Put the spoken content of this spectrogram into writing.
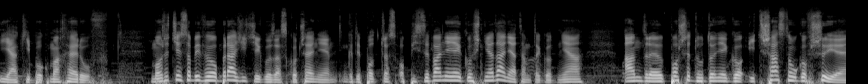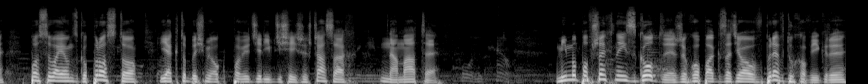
jak i bookmacherów. Możecie sobie wyobrazić jego zaskoczenie, gdy podczas opisywania jego śniadania tamtego dnia Andre poszedł do niego i trzasnął go w szyję, posyłając go prosto, jak to byśmy powiedzieli w dzisiejszych czasach, na matę. Mimo powszechnej zgody, że chłopak zadziałał wbrew duchowi gry,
